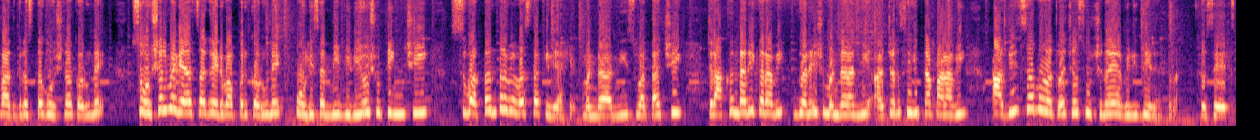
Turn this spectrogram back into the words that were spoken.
वादग्रस्त घोषणा करू नये. सोशल मीडियाचा गैरवापर करू नये. पोलिसांनी व्हिडिओ शूटिंगची स्वतंत्र व्यवस्था केली आहे. मंडळांनी स्वतःची राखणदारी करावी. गणेश मंडळांनी आचारसंहिता पाळावी. आदींसह महत्त्वाच्या सूचना यावेळी देण्यात आल्या तसेच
